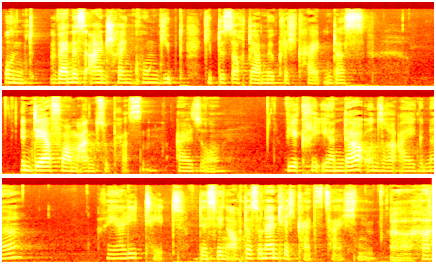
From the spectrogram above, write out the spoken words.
Und wenn es Einschränkungen gibt, gibt es auch da Möglichkeiten, das in der Form anzupassen. Also wir kreieren da unsere eigene Realität. Deswegen auch das Unendlichkeitszeichen. Aha.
